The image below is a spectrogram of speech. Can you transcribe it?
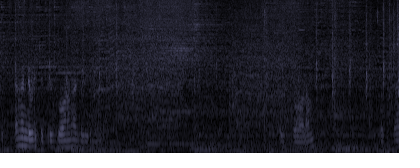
വൃത്തം കണ്ടുപിടിച്ചു. ത്രികോണം കണ്ടുപിടിക്കുന്നത് ത്രികോണം. ഒക്കെ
